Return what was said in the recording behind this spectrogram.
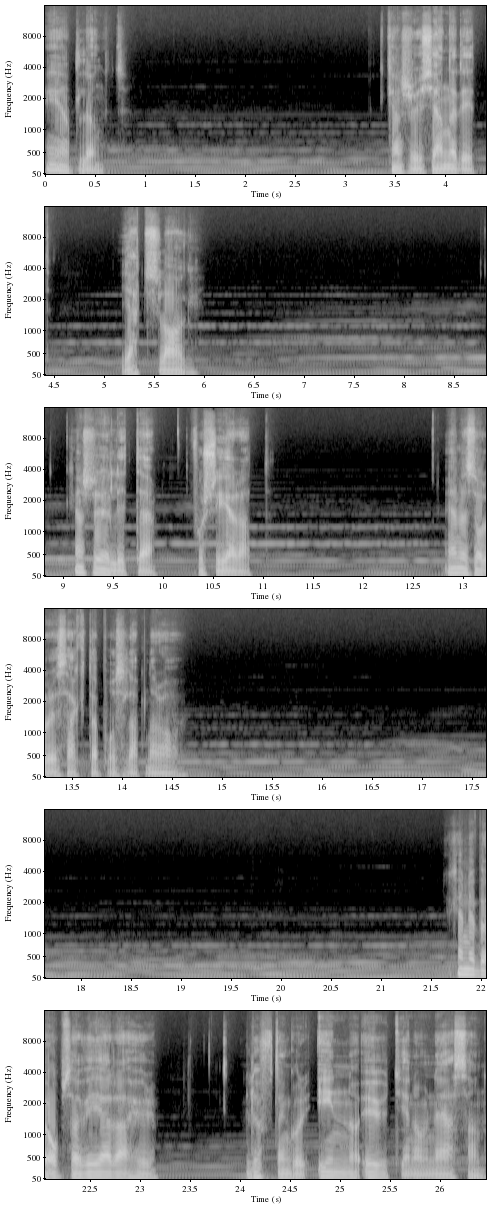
helt lugnt. Kanske du känner ditt hjärtslag. Kanske det är lite forcerat. Eller så håller det sakta på och slappnar av. Nu kan du börja observera hur luften går in och ut genom näsan.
